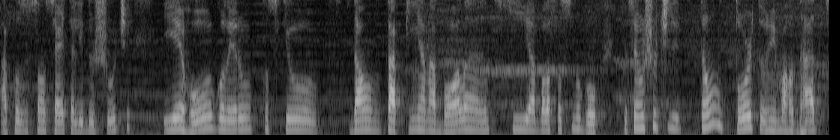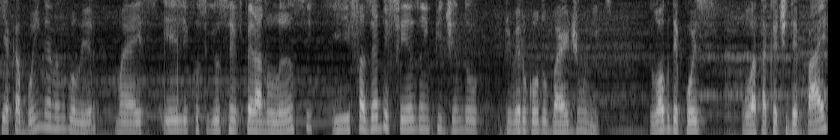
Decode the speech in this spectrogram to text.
a posição certa ali do chute e errou. O goleiro conseguiu dar um tapinha na bola antes que a bola fosse no gol. Esse é um chute tão torto e mal dado que acabou enganando o goleiro, mas ele conseguiu se recuperar no lance e fazer a defesa impedindo o primeiro gol do Bayern de Munique. Logo depois, o atacante Depay,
